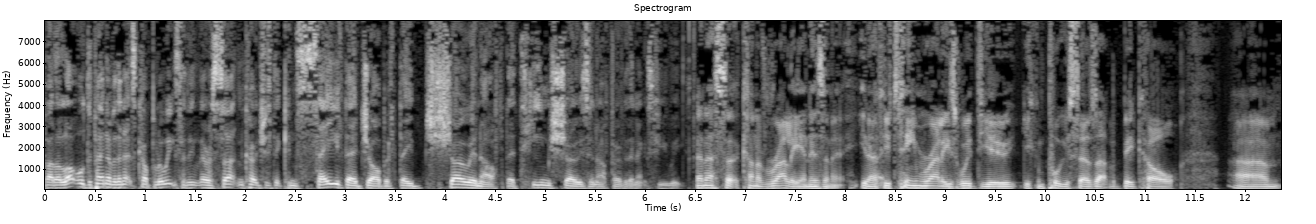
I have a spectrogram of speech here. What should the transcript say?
but a lot will depend over the next couple of weeks. I think there are certain coaches that can save their job if they show enough, their team shows enough over the next few weeks. And that's a kind of rallying, isn't it? You know, if your team rallies with you, you can pull yourselves out of a big hole. Um,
